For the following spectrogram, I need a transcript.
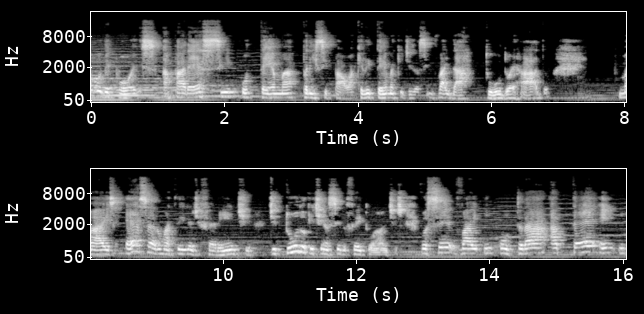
logo depois aparece o tema principal, aquele tema que diz assim: vai dar tudo errado. Mas essa era uma trilha diferente de tudo que tinha sido feito antes. Você vai encontrar até em um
